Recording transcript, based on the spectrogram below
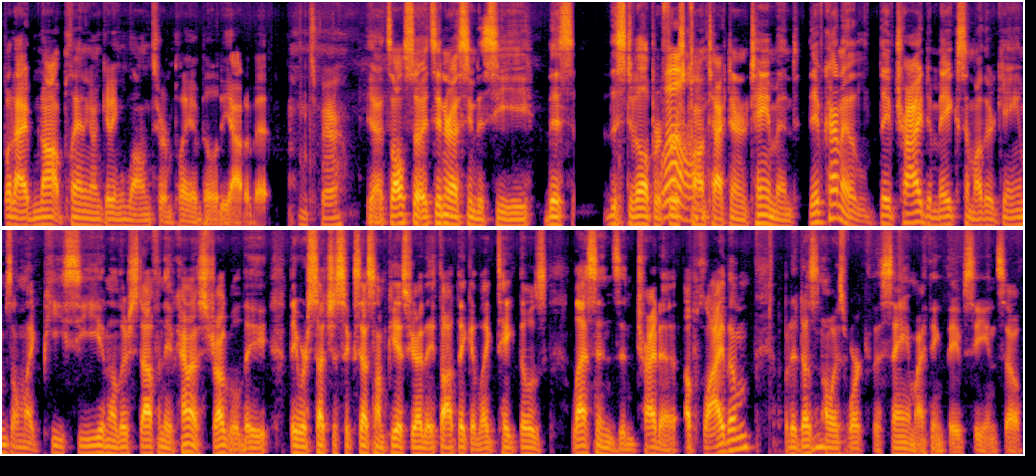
but I'm not planning on getting long term playability out of it. That's fair. Yeah, it's also it's interesting to see this this developer First Contact Entertainment. They've kind of they've tried to make some other games on like PC and other stuff, and they've kind of struggled. They they were such a success on PSVR, they thought they could like take those lessons and try to apply them, but it doesn't always work the same. I think they've seen so.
